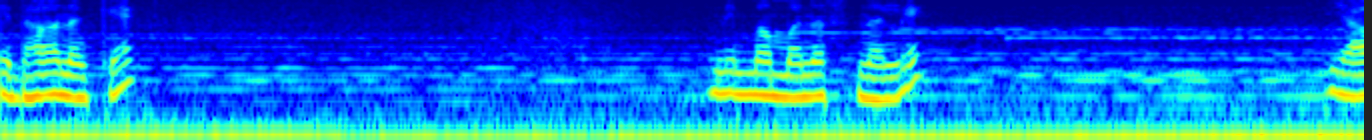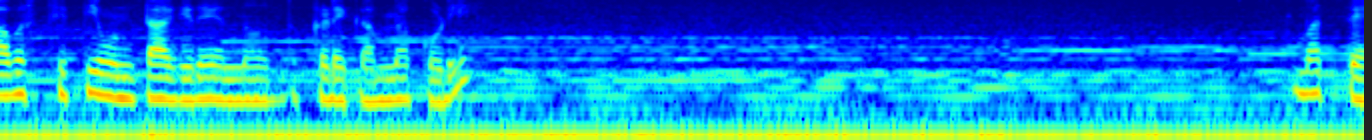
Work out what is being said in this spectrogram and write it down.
ನಿಧಾನಕ್ಕೆ ನಿಮ್ಮ ಮನಸ್ಸಿನಲ್ಲಿ ಯಾವ ಸ್ಥಿತಿ ಉಂಟಾಗಿದೆ ಅನ್ನೋದು ಕಡೆ ಗಮನ ಕೊಡಿ. ಮತ್ತು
